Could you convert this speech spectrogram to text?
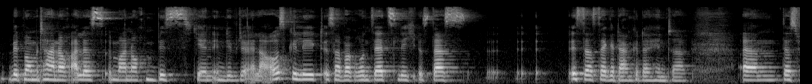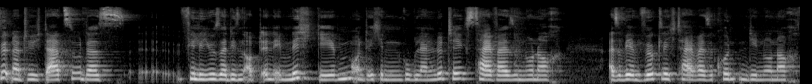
Wird momentan auch alles immer noch ein bisschen individueller ausgelegt, ist aber grundsätzlich ist das, ist das der Gedanke dahinter. Ähm, das führt natürlich dazu, dass äh, viele User diesen Opt-in eben nicht geben und ich in Google Analytics teilweise nur noch, also wir haben wirklich teilweise Kunden, die nur noch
